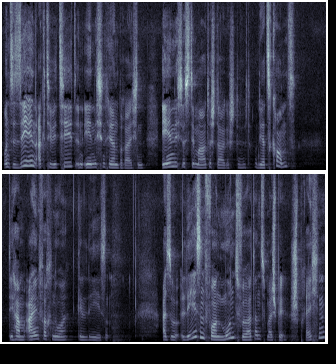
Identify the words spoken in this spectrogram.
und Sie sehen Aktivität in ähnlichen Hirnbereichen, ähnlich systematisch dargestellt. Und jetzt kommt's, die haben einfach nur gelesen. Also Lesen von Mundwörtern, zum Beispiel sprechen,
